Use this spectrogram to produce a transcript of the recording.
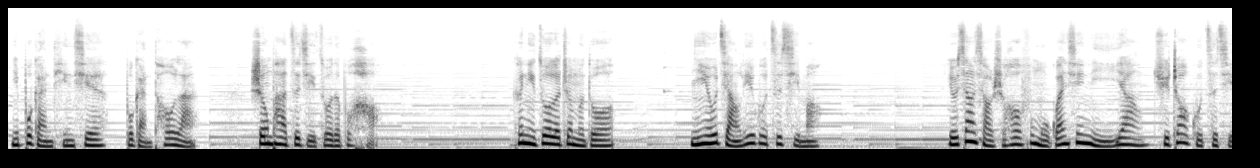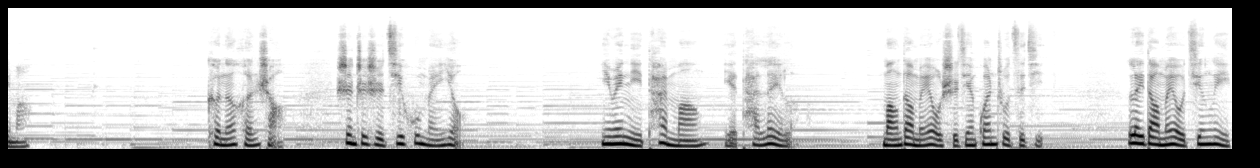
你不敢停歇，不敢偷懒，生怕自己做的不好。可你做了这么多，你有奖励过自己吗？有像小时候父母关心你一样去照顾自己吗？可能很少，甚至是几乎没有。因为你太忙，也太累了，忙到没有时间关注自己。累到没有精力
